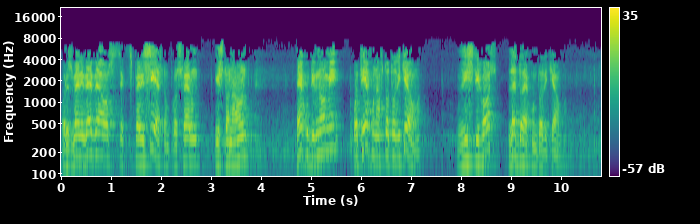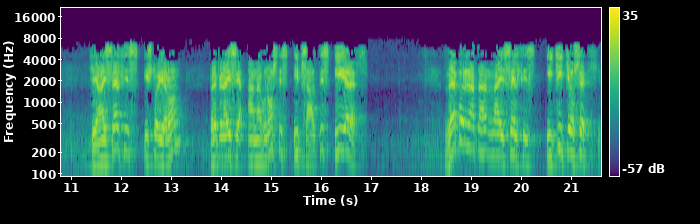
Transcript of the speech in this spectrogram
Ορισμένοι βέβαια ως της περισσίας των προσφέρουν εις των ναών έχουν τη γνώμη ότι έχουν αυτό το δικαίωμα. Δυστυχώς δεν το έχουν το δικαίωμα. Και για να εισέλθεις εις το ιερόν πρέπει να είσαι αναγνώστης ή ψάλτης ή ιερεύς. Δεν μπορεί να, τα, να εισέλθεις εκεί και ως έτυχε.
